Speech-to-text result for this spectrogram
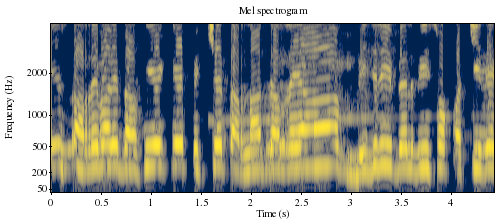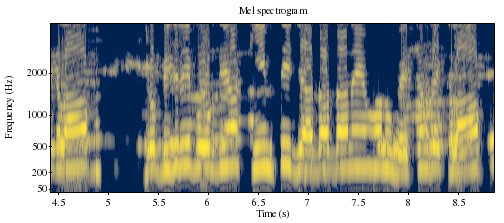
ਇਸ ਧਰਨੇ ਬਾਰੇ ਦੱਸੀਏ ਕਿ ਪਿੱਛੇ ਧਰਨਾ ਚੱਲ ਰਿਹਾ ਬਿਜਲੀ ਬਿੱਲ 2025 ਦੇ ਖਿਲਾਫ ਜੋ ਬਿਜਲੀ ਬੋਰਡ ਦੀਆਂ ਕੀਮਤੀ ਜਾਇਦਾਦਾਂ ਨੇ ਉਹਨਾਂ ਨੂੰ ਵੇਚਣ ਦੇ ਖਿਲਾਫ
